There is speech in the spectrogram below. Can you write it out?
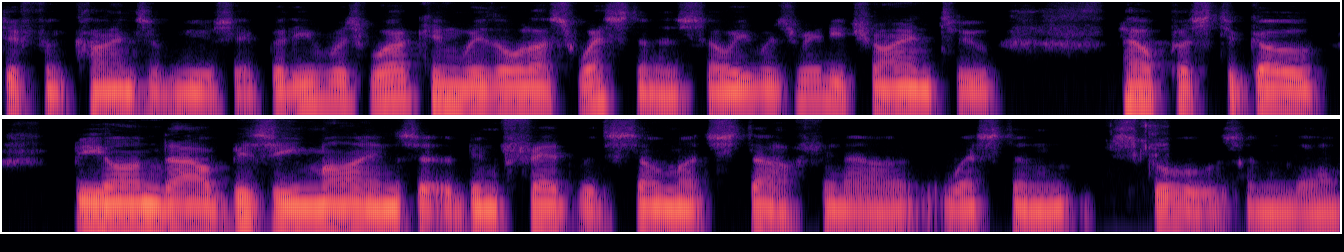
different kinds of music. But he was working with all us Westerners, so he was really trying to help us to go beyond our busy minds that have been fed with so much stuff in our Western schools, and uh,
